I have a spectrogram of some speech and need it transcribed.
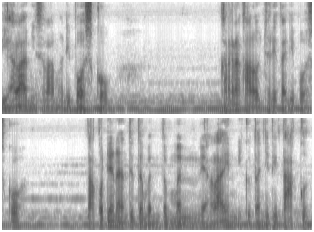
dialami selama di posko. Karena kalau cerita di posko, takutnya nanti teman-teman yang lain ikutan jadi takut.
